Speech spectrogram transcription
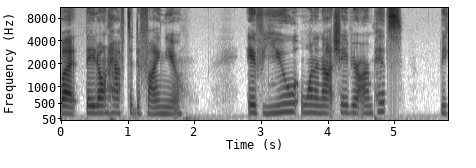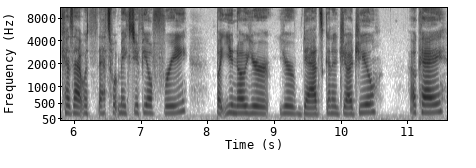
But they don't have to define you. If you want to not shave your armpits because that was, that's what makes you feel free, but you know your your dad's going to judge you, okay?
